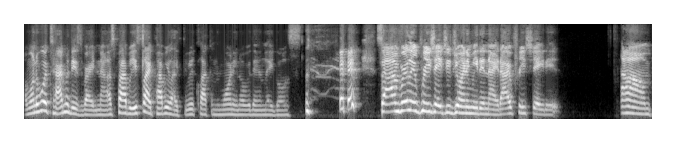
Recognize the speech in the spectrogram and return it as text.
I wonder what time it is right now. It's probably it's like probably like three o'clock in the morning over there in Lagos. so I really appreciate you joining me tonight. I appreciate it. Um,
